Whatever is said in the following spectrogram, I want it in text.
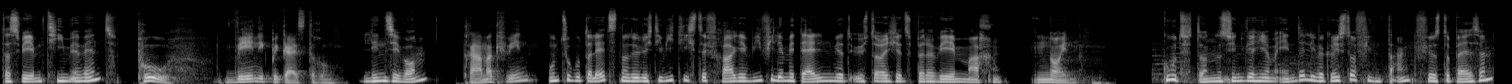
Das WM-Team-Event. Puh, wenig Begeisterung. Lindsay Vonn. Drama Queen. Und zu guter Letzt natürlich die wichtigste Frage: Wie viele Medaillen wird Österreich jetzt bei der WM machen? Neun. Gut, dann sind wir hier am Ende. Lieber Christoph, vielen Dank fürs Dabeisein.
